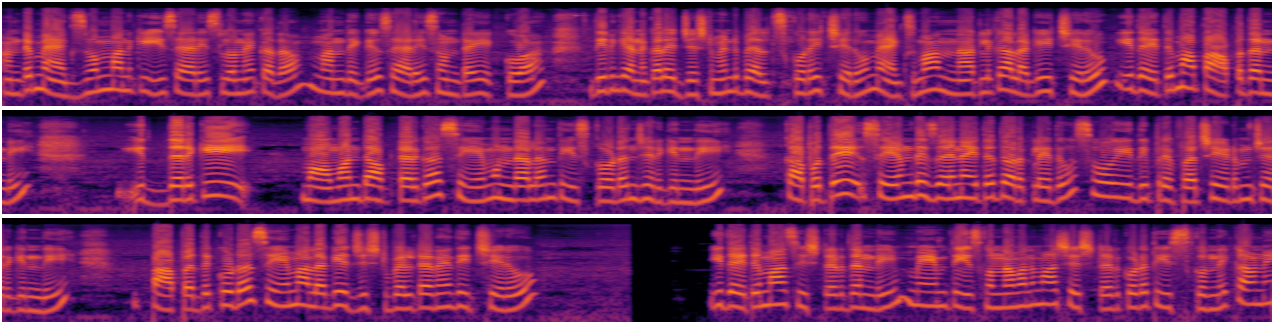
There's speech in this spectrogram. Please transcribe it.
అంటే మ్యాక్సిమం మనకి ఈ శారీస్లోనే కదా. మన దగ్గర శారీస్ ఉంటాయి ఎక్కువ. దీనికి వెనకాల అడ్జస్ట్మెంట్ బెల్ట్స్ కూడా ఇచ్చారు. మ్యాక్సిమం అన్నట్లకి అలాగే ఇచ్చారు. ఇదైతే మా పాపదండి. ఇద్దరికి మామన్ డాక్టర్గా సేమ్ ఉండాలని తీసుకోవడం జరిగింది. కాకపోతే సేమ్ డిజైన్ అయితే దొరకలేదు. సో ఇది ప్రిఫర్ చేయడం జరిగింది. పాపది కూడా సేమ్ అలాగే అడ్జస్ట్ బెల్ట్ అనేది ఇచ్చారు. ఇదైతే మా సిస్టర్దండి మేము తీసుకున్నామని మా సిస్టర్ కూడా తీసుకుంది. కానీ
